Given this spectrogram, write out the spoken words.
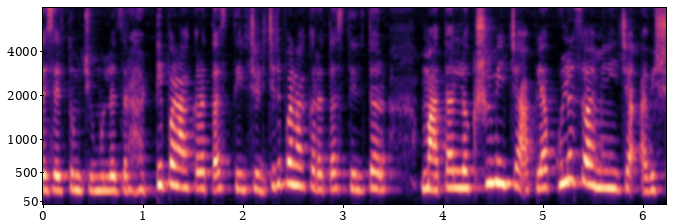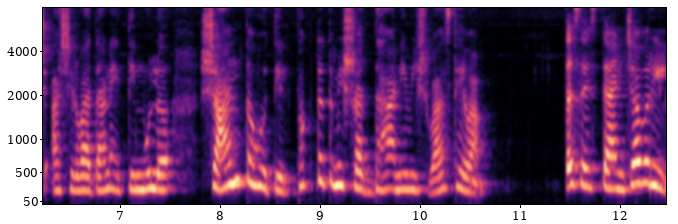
तसेच तुमची मुलं जर हट्टीपणा करत असतील चिडचिडपणा करत असतील तर माता लक्ष्मीच्या आपल्या कुलस्वामिनीच्या आविश आशीर्वादाने ती मुलं शांत होतील. फक्त तुम्ही श्रद्धा आणि विश्वास ठेवा. तसेच त्यांच्यावरील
